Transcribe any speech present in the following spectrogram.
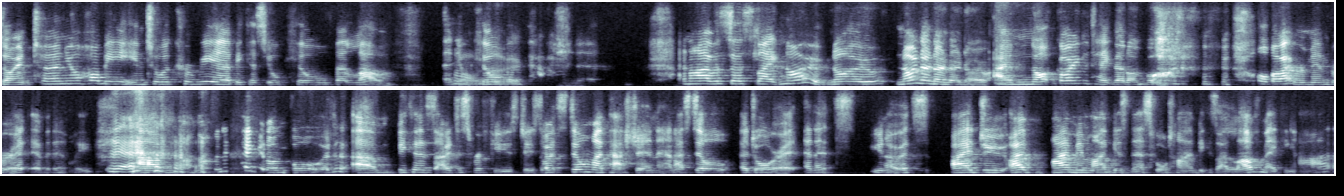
Don't turn your hobby into a career because you'll kill the love and you'll Oh, kill no. the passion. And I was just like, no, no, no, no, no, no, no. I'm not going to take that on board. Although I remember it, evidently yeah um, I'm not going to take it on board um, because I just refuse to. So it's still my passion, and I still adore it. And it's you know, it's I do I I'm in my business full time because I love making art,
